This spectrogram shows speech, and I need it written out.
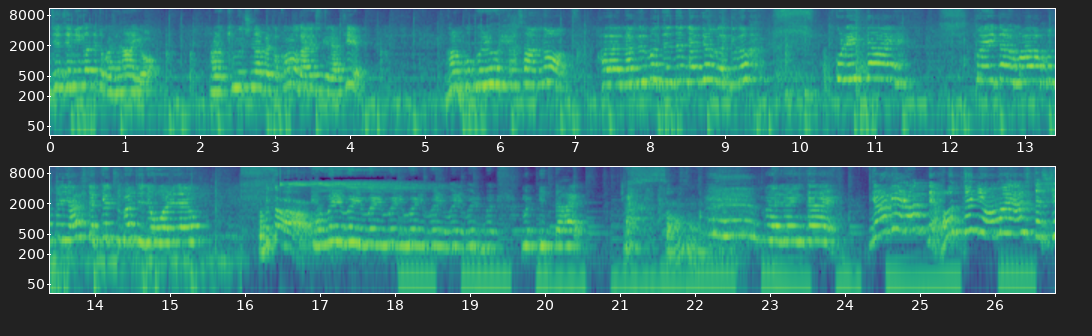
全然苦手とかじゃないよ。あのキムチ鍋とかも大好きだし韓国料理屋さんの辛鍋も全然大丈夫だけどこれ痛い。これ痛い。お前は本当に明日ケツマジで終わりだよ食べた。いや無理無理無理無理無理無理無理無理無理無理痛い。そう。これじゃ痛い。やめろって本当にお前明日収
